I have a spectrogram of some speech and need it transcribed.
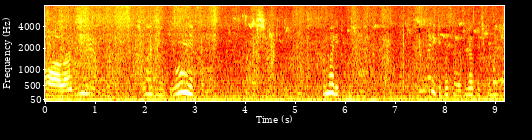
Молодец. Сладенький, умница. Хорошо. Комарики кусают. Комарики кусают, звездочка моя.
